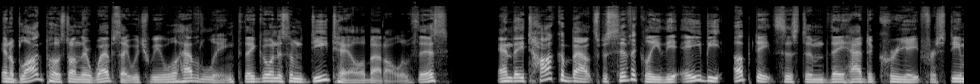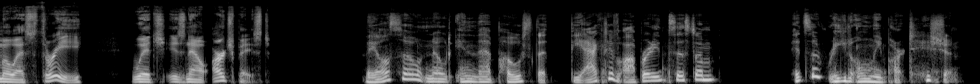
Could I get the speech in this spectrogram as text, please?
In a blog post on their website, which we will have linked, they go into some detail about all of this. And they talk about specifically the AB update system they had to create for SteamOS 3, which is now Arch based. They also note in that post that the active operating system it's a read only partition.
